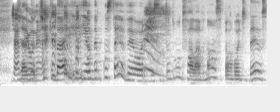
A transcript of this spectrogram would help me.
já, já deu, né? Tinha que dar, e, e eu custei a ver horas, assim, todo mundo falava, nossa, pelo amor de Deus.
